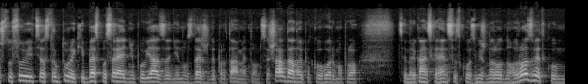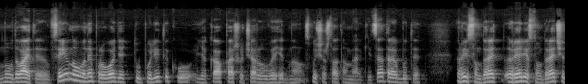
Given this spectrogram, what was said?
стосується структур, які безпосередньо пов'язані ну, з Держдепартаментом США, в даному випадку говоримо про це Американське агентство з міжнародного розвитку. Ну давайте все рівно вони проводять ту політику, яка в першу чергу вигідна Сполучених Штатів Америки. І це треба бути реалістом. Реалістом. До речі,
